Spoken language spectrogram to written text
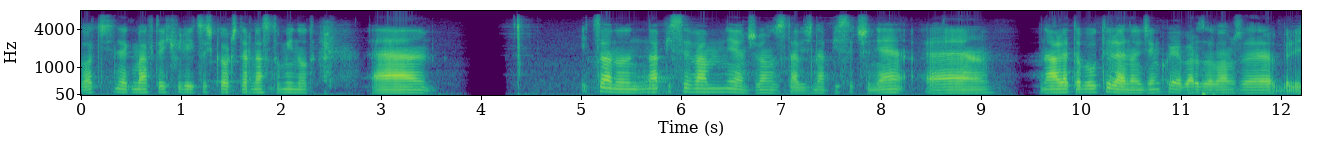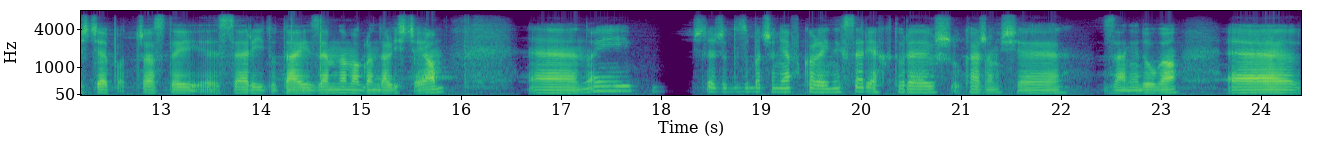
odcinek ma w tej chwili coś koło 14 minut. Em, I co, no napisy wam, nie wiem czy wam zostawić napisy czy nie. Em, no ale to był tyle, no dziękuję bardzo wam, że byliście podczas tej e, serii tutaj ze mną, oglądaliście ją. No i Myślę, że do zobaczenia w kolejnych seriach, które już ukażą się za niedługo. Eee,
